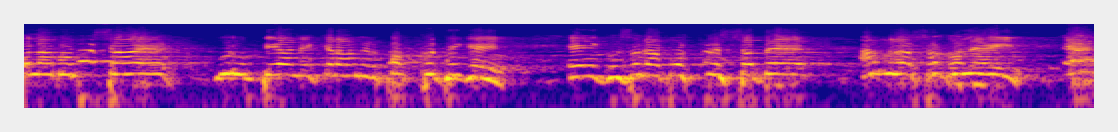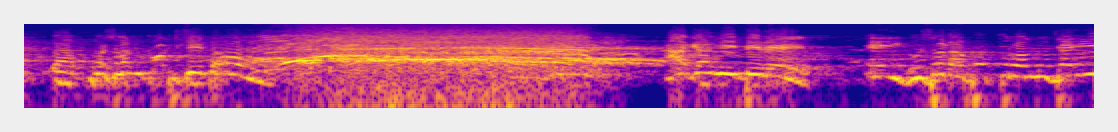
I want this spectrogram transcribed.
ওলামা ভাষায় মুরব্বিয়ানে কেরামের পক্ষ থেকে। এই ঘোষণাপত্রের সাথে আমরা সকলেই একদম পোষণ করছি তো। আগামী দিনে এই ঘোষণাপত্র অনুযায়ী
